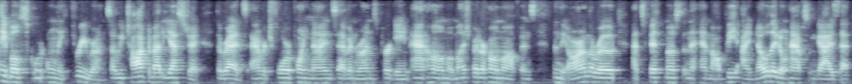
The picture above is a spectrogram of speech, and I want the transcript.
they both scored only three runs. So we talked about it yesterday. The Reds average 4.97 runs per game at home, a much better home offense than they are on the road. That's fifth most in the MLB. I know they don't have some guys that,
